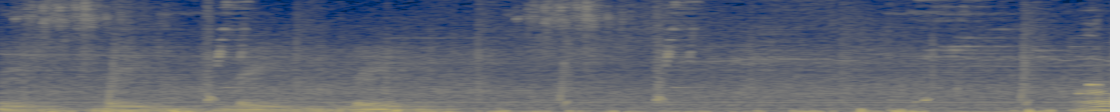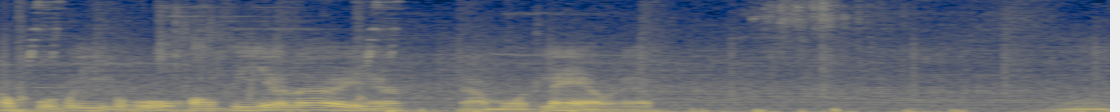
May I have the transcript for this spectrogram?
นี่นี่นี่นี่อ้าวปวดไปอีกโอ้โหของฟรีเยอะเลยนะครับหมดแล้วนะครับ อืม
